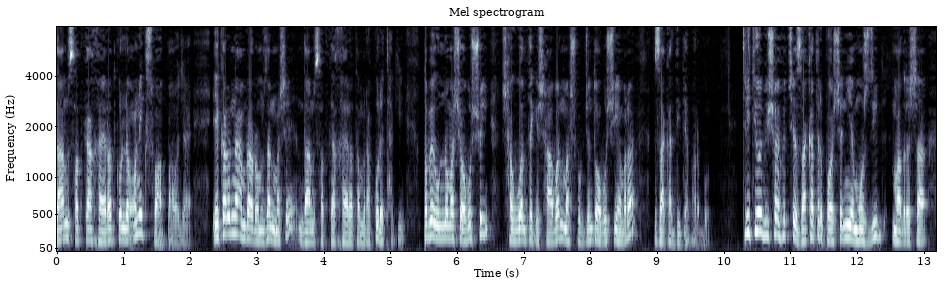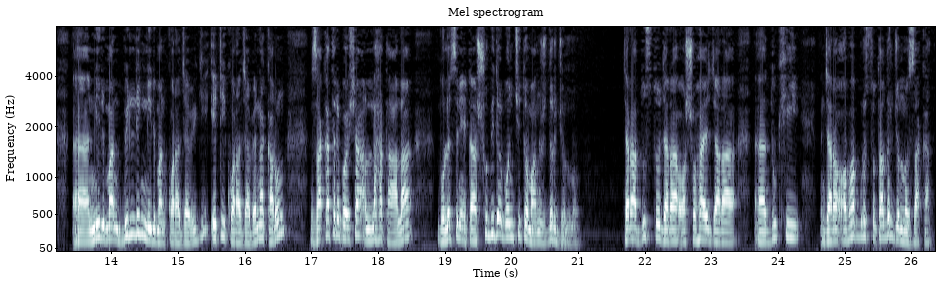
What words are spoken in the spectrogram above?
দান, সাদকা, খায়রাত করলে অনেক সোয়াব পাওয়া যায়। এ কারণে আমরা রমজান মাসে দান, সাদকা, খায়রাত আমরা করে থাকি। তবে অন্য মাসে অবশ্যই শাওয়াল থেকে শাবান মাস পর্যন্ত অবশ্যই আমরা জাকাত দিতে পারব। তৃতীয় বিষয় হচ্ছে জাকাতের পয়সা নিয়ে মসজিদ, মাদ্রাসা নির্মাণ, বিল্ডিং নির্মাণ করা যাবে কি? এটি করা যাবে না। কারণ জাকাতের পয়সা আল্লাহ তাআলা বলেছেন এটা সুবিধা বঞ্চিত মানুষদের জন্য। যারা দুস্থ, যারা অসহায়, যারা দুঃখী, যারা অভাবগ্রস্ত, তাদের জন্য জাকাত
